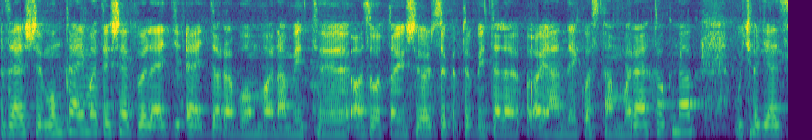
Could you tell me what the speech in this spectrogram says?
az első munkáimat, és ebből egy, egy darabom van, amit azóta is őrzök, a többit ajándékoztam barátoknak, úgyhogy ez,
